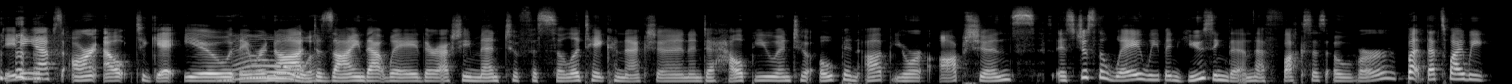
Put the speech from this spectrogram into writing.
Dating apps aren't out to get you. No. They were not designed that way. They're actually meant to facilitate connection and to help you and to open up your options. It's just the way we've been using them that fucks us over. But that's why we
